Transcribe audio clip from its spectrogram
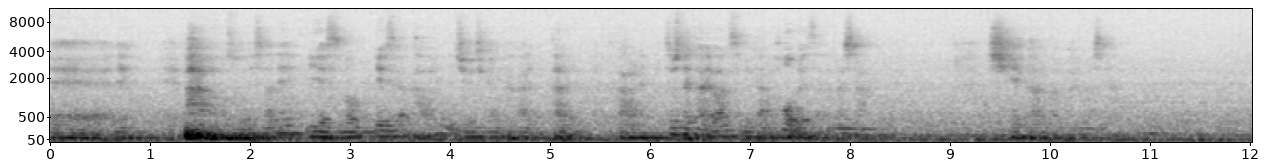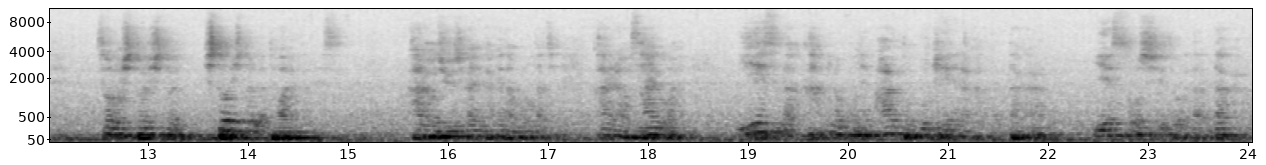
えーねバラバもそうでしたねイエスのイエスが代わりに十字架にかかれかれかかられそして彼は罪から放免されました死刑からかかりましたその一人一人一人一人が問われたんです彼を十字架にかけた者たち彼らは最後までイエスが神の子であると受け入れなかっただからイエスを退けただから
